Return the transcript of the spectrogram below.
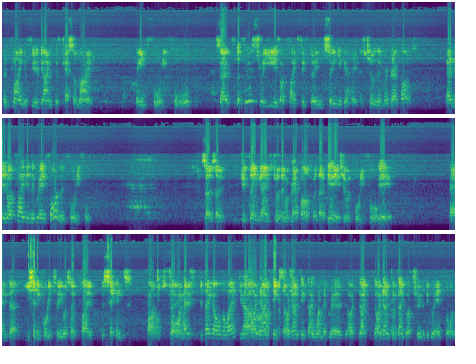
and playing a few games with Castlemaine in 44. So for the first three years, I played 15 senior games. And two of them were grand finals. and then I played in the grand final in 44. So, so 15 games, two of them were grand finals, weren't they? Yeah. 42 and 44. Yeah, And uh, you said in 42 you also played the seconds finals. Finals. Did, did they go all the way? Do no, I don't think so. I don't think they won the grand. I, I, I don't think they got through to the grand final.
